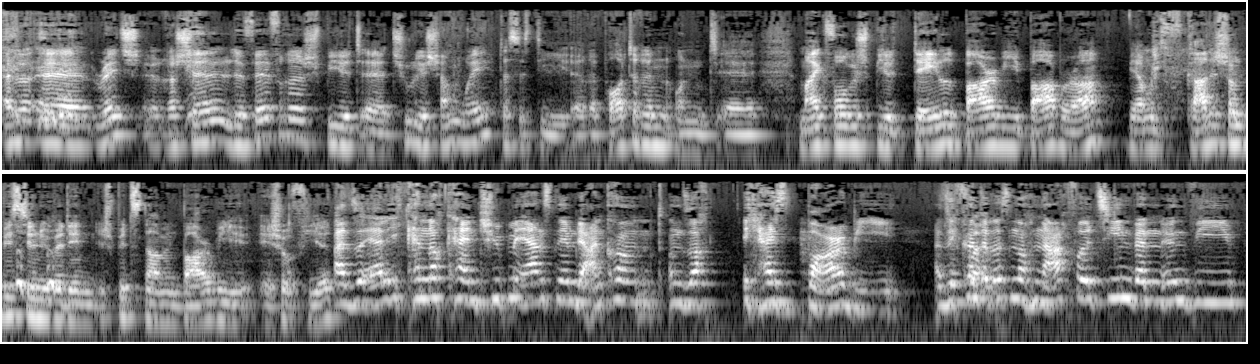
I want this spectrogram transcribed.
Also äh, Rach, Rachel Lefebvre spielt äh, Julia Shumway, das ist die äh, Reporterin, und äh, Mike Vogel spielt Dale Barbie Barbara. Wir haben uns gerade schon ein bisschen über den Spitznamen Barbie echauffiert. Also ehrlich, ich kann doch keinen Typen ernst nehmen, der ankommt und sagt, ich heiße Barbie. Also ich könnte das noch nachvollziehen, wenn irgendwie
